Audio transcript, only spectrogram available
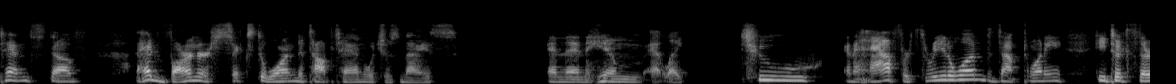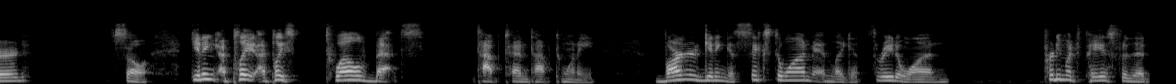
ten stuff. I had Varner six to one to top ten, which was nice, and then him at like two and a half or three to one to top twenty. He took third. So getting I played I placed twelve bets, top ten, top twenty Varner getting a six to one and like a three to one pretty much pays for the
